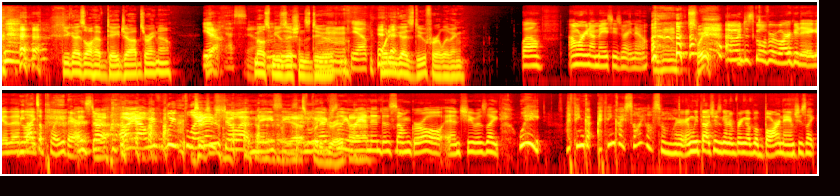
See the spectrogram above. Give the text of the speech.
Do you guys all have day jobs right now? Yeah. yes. Yeah. Most mm-hmm. musicians do. Mm-hmm. Yep. What do you guys do for a living? Well, I'm working at Macy's right now. Mm-hmm. Sweet. I went to school for marketing, and then We like got to play there. I start. Oh yeah, we we played a show at Macy's, Yeah, and we actually great. ran into some girl, and she was like, "Wait." I think I think I saw y'all somewhere, and we thought she was gonna bring up a bar name. She's like,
